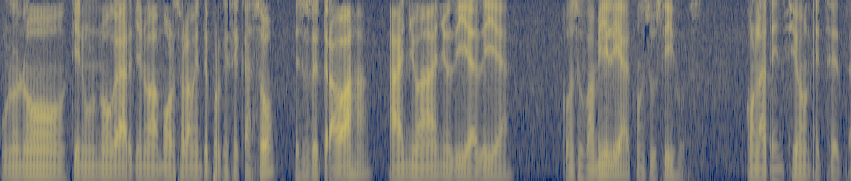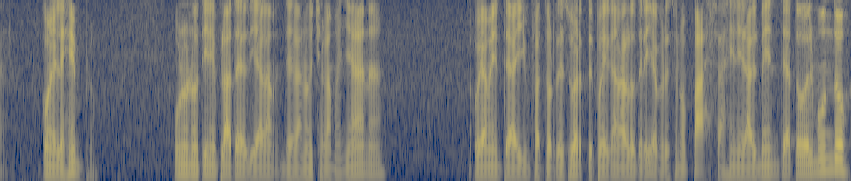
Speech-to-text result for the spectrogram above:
uno no tiene un hogar lleno de amor solamente porque se casó, eso se trabaja año a año, día a día, con su familia, con sus hijos, con la atención, etcétera, con el ejemplo. Uno no tiene plata del día de la noche a la mañana. Obviamente hay un factor de suerte, puede ganar la lotería, pero eso no pasa generalmente a todo el mundo.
